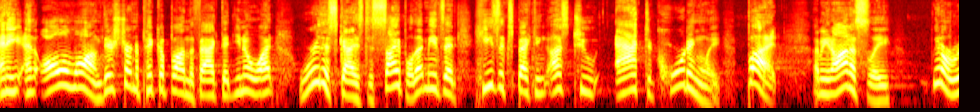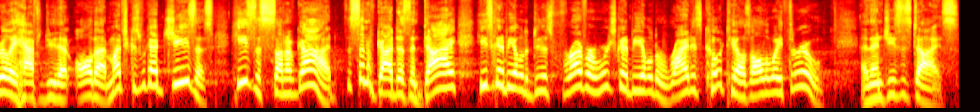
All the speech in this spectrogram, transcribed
And, he, and all along, they're starting to pick up on the fact that, you know what, we're this guy's disciple. That means that he's expecting us to act accordingly. But, I mean, honestly, we don't really have to do that all that much because we got Jesus. He's the Son of God. The Son of God doesn't die. He's going to be able to do this forever. We're just going to be able to ride his coattails all the way through. And then Jesus dies.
